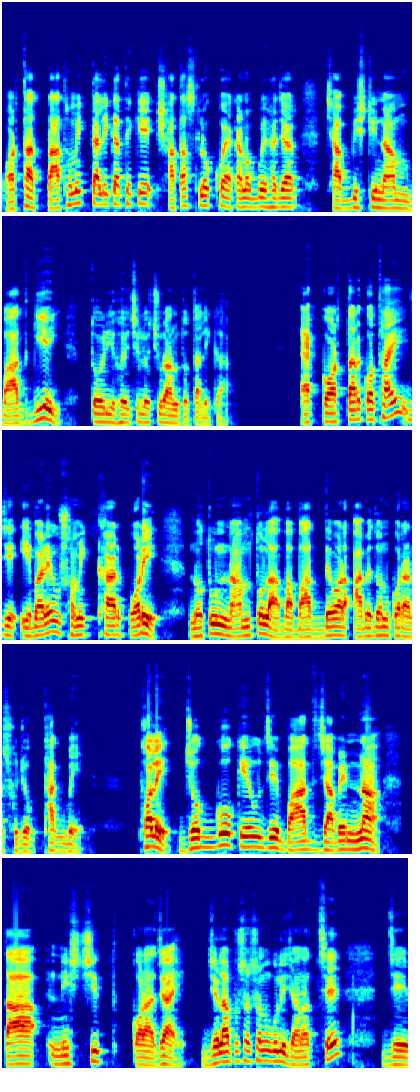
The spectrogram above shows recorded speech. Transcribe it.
অর্থাৎ প্রাথমিক তালিকা থেকে সাতাশ লক্ষ একানব্বই হাজার ছাব্বিশটি নাম বাদ গিয়েই তৈরি হয়েছিল চূড়ান্ত তালিকা। এক কর্তার কথাই যে এবারেও সমীক্ষার পরে নতুন নাম তোলা বা বাদ দেওয়ার আবেদন করার সুযোগ থাকবে। ফলে যোগ্য কেউ যে বাদ যাবেন না, তা নিশ্চিত করা যায়। জেলা প্রশাসনগুলি জানাচ্ছে যে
